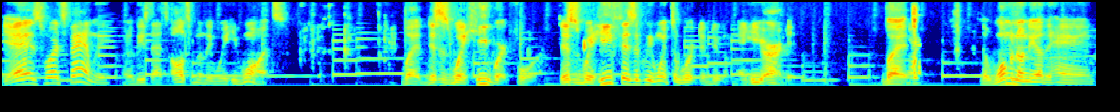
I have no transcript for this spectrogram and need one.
Yeah, it's for his family, or at least that's ultimately what he wants. But this is what he worked for. This is where he physically went to work to do, and he earned it. But the woman, on the other hand,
